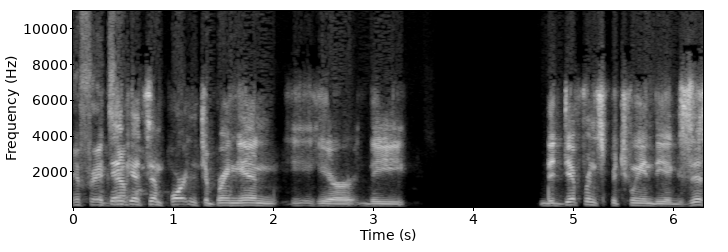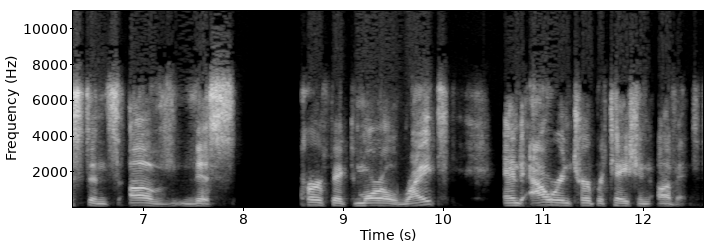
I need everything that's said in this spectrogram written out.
If, for example, I think it's important to bring in here the the difference between the existence of this perfect moral right and our interpretation of it.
